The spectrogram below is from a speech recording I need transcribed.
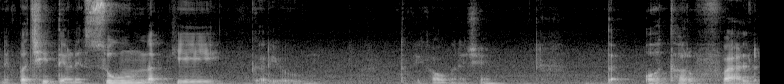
અને પછી તેણે શું નક્કી કર્યું? તો કંઈક આવું બને છે. The author felt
